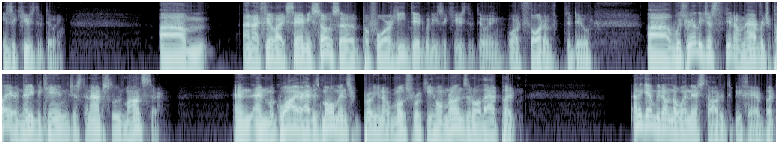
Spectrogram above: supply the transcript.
he's accused of doing. Um, and I feel like Sammy Sosa, before he did what he's accused of doing or thought of to do, uh, was really just you know an average player, and then he became just an absolute monster. And and McGwire had his moments, you know, most rookie home runs and all that, but and again, we don't know when they started. To be fair, but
